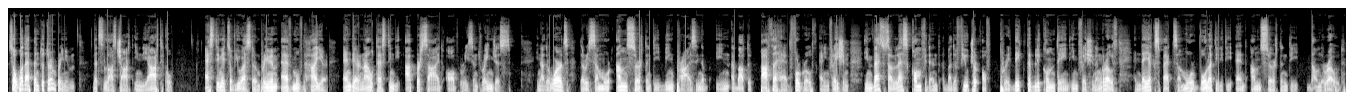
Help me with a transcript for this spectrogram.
So, what happened to term premium? That's the last chart in the article. Estimates of US term premium have moved higher, and they are now testing the upper side of recent ranges. In other words, there is some more uncertainty being priced in, in, about the path ahead for growth and inflation. Investors are less confident about the future of predictably contained inflation and growth, and they expect some more volatility and uncertainty down the road.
